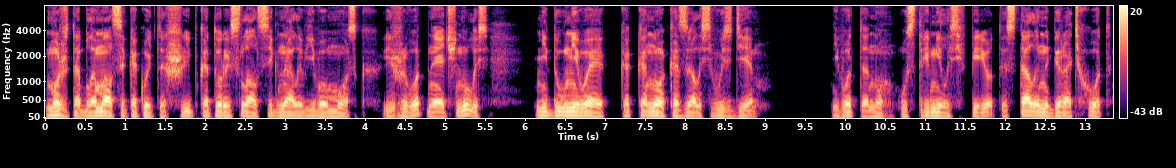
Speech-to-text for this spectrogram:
Может, обломался какой-то шип, который слал сигналы в его мозг, и животное очнулось, недоумевая, как оно оказалось в узде. И вот оно устремилось вперед и стало набирать ход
